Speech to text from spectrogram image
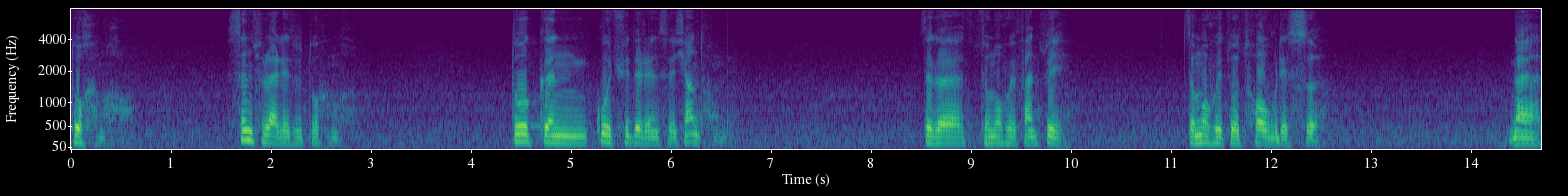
都很好。生出来的时候都很好，都跟过去的人是相同的。这个怎么会犯罪？怎么会做错误的事？那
